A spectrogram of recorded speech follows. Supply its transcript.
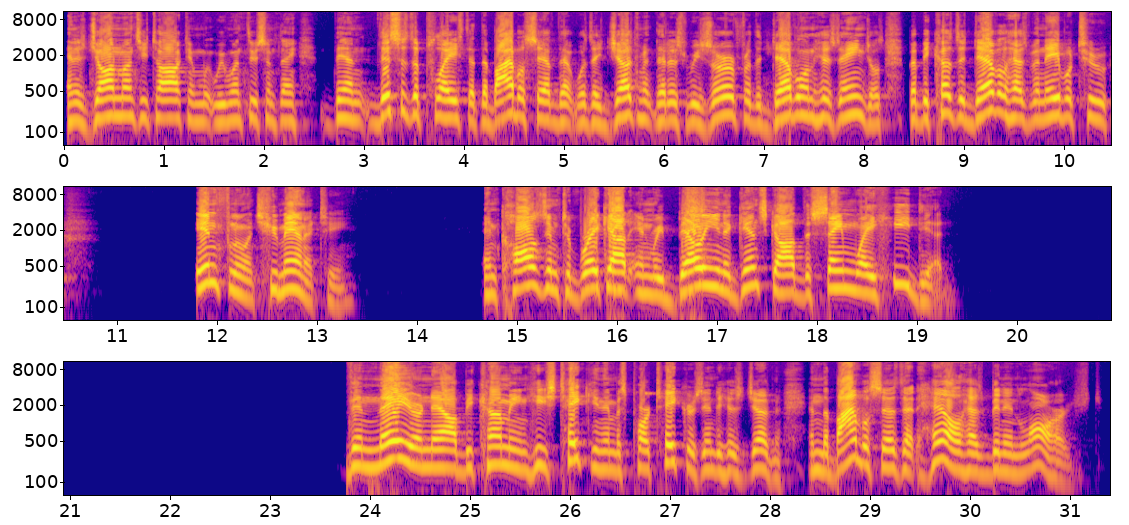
and as John Muncie talked and we went through some things, then this is a place that the Bible said that was a judgment that is reserved for the devil and his angels. But because the devil has been able to influence humanity and cause them to break out in rebellion against God the same way he did, then they are now becoming, he's taking them as partakers into his judgment. And the Bible says that hell has been enlarged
